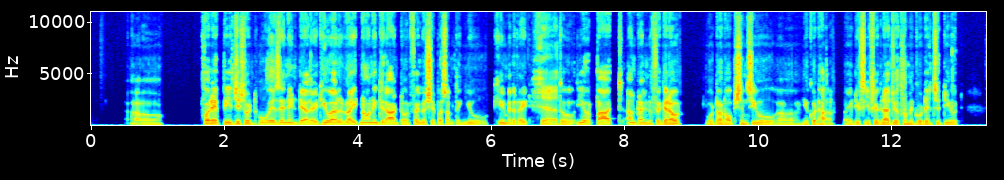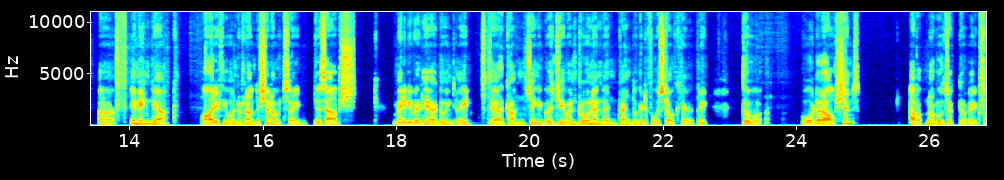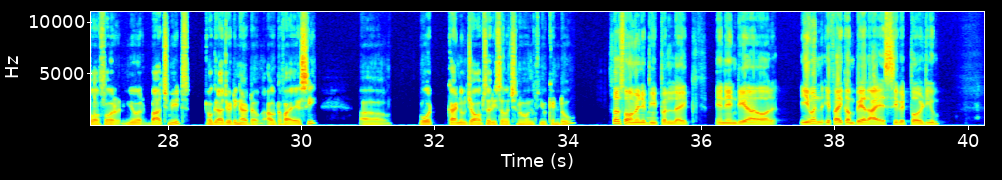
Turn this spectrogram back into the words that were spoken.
uh, for a PhD student who is in India, right? You are right now on a grant or fellowship or something. You came in, right? Yeah. So your path, I'm trying to figure out what are options you uh, you could have, right? If if you graduate from a good institute uh, in India, or if you want to transition outside, this apps many people here are doing, right? They are transitioning into a J1 role and then trying to get a postdoc here, right? So what are the options? आप अपना बोल सकते हो right for for your batchmates who are graduating out of out of IISc. Uh, what kind of jobs or research roles you can do. So, so many people like in India, or even if I compare IISc with Purdue,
